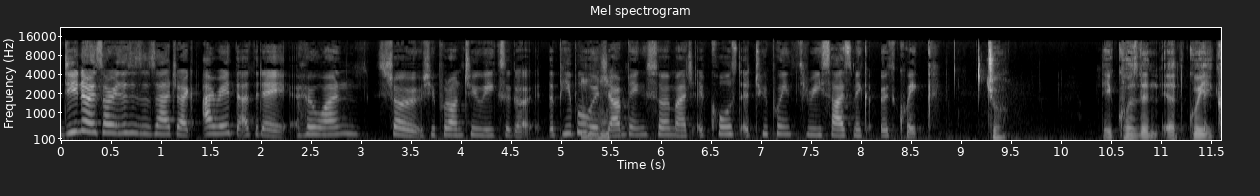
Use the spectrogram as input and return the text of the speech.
Do you know? Sorry, this is a sidetrack. I read the other day her one show she put on two weeks ago. The people were Mhm. jumping so much it caused a 2.3 seismic earthquake. Cho. They caused an earthquake.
